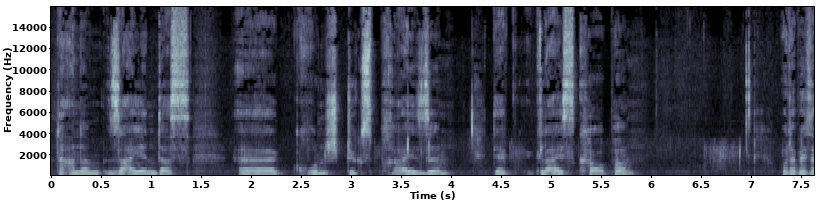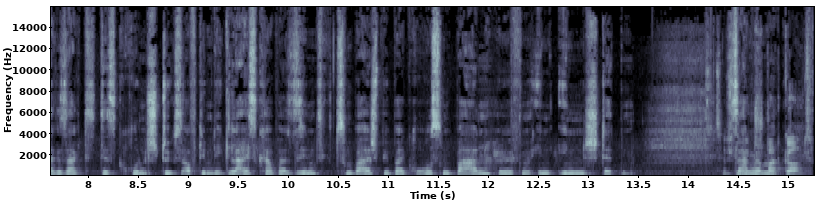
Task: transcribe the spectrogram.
Unter anderem seien das äh, Grundstückspreise der Gleiskörper oder besser gesagt des Grundstücks, auf dem die Gleiskörper sind, zum Beispiel bei großen Bahnhöfen in Innenstädten. Sagen wir mal, Stuttgart.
